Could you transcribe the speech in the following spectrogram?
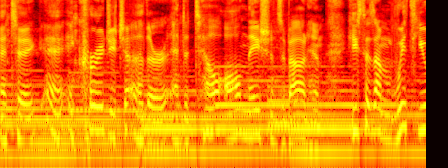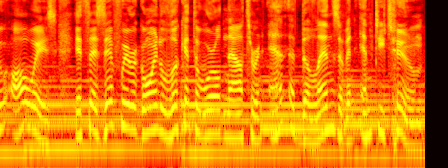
and to eh, encourage each other and to tell all nations about him. He says, I'm with you always. It's as if we were going to look at the world now through an, the lens of an empty tomb,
